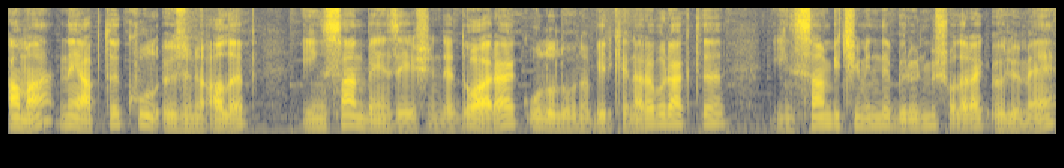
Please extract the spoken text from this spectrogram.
Ama ne yaptı? Kul özünü alıp insan benzeyişinde doğarak ululuğunu bir kenara bıraktı. İnsan biçiminde bürünmüş olarak ölüme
